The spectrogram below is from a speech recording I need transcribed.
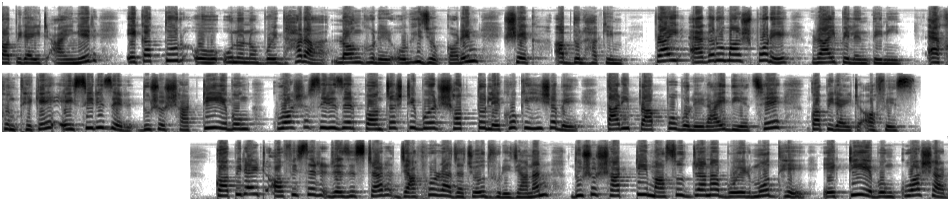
কপিরাইট আইনের একাত্তর ও উননব্বই ধারা লঙ্ঘনের অভিযোগ করেন শেখ আব্দুল হাকিম। প্রায় এগারো মাস পরে রায় পেলেন তিনি। এখন থেকে এই সিরিজের দুশো ষাটটি এবং কুয়াশা সিরিজের পঞ্চাশটি বইয়ের সত্য লেখক হিসেবে তারই প্রাপ্য বলে রায় দিয়েছে কপিরাইট অফিস। কপিরাইট অফিসের রেজিস্ট্রার জাফর রাজা চৌধুরী জানান, দুশো ষাটটি মাসুদ রানা বইয়ের মধ্যে একটি এবং কুয়াশার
